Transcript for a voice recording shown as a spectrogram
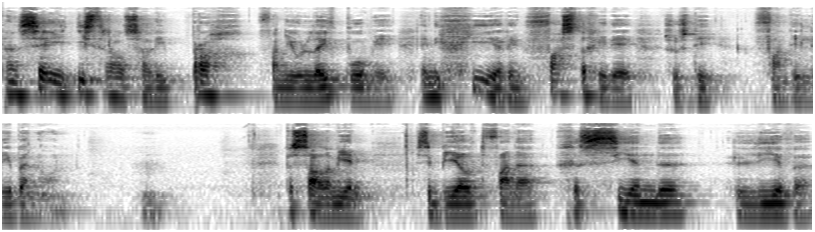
dan sê hy Israel sal die prag van die olyfboom hê en die geur en vastigheid hê soos die van die Libanon. Hm. Psalm 1 is 'n beeld van 'n geseënde lewe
